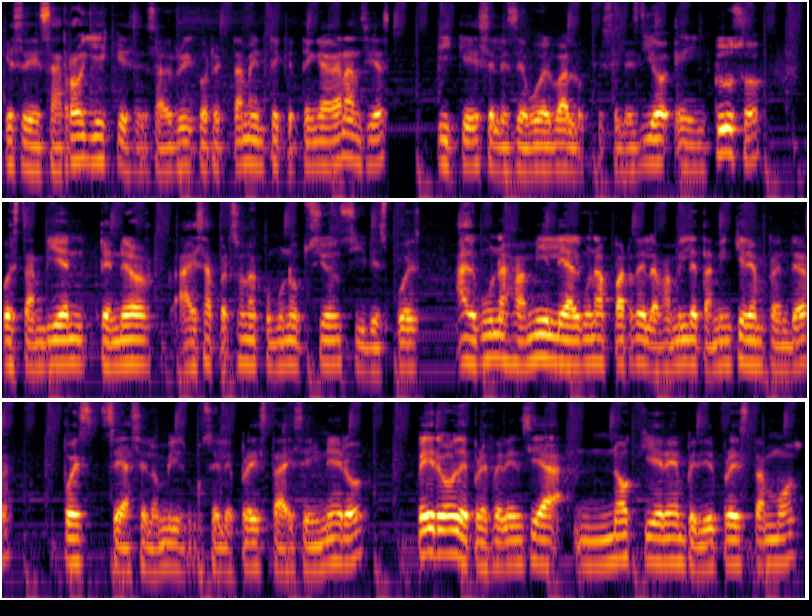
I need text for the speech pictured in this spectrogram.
que se desarrolle, que se desarrolle correctamente, que tenga ganancias y que se les devuelva lo que se les dio. E incluso pues también tener a esa persona como una opción si después alguna familia, alguna parte de la familia también quiere emprender, pues se hace lo mismo, se le presta ese dinero, pero de preferencia no quieren pedir préstamos,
